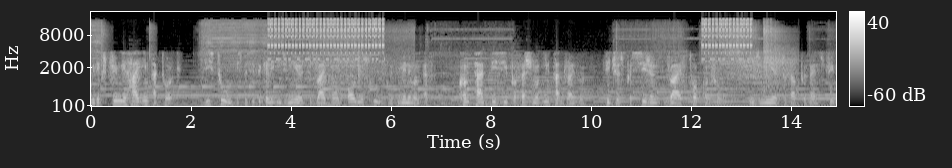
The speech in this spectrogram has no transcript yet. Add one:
With extremely high impact torque, this tool is specifically engineered to drive home all your screws with minimum effort. Compact DC Professional Impact Driver features precision drive torque control engineered to help prevent strip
